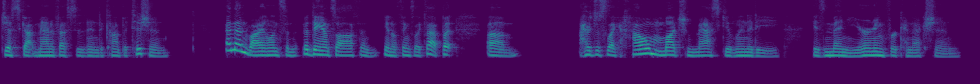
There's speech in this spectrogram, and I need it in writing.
just got manifested into competition and then violence and a dance off and you know things like that. But um I was just like how much masculinity is men yearning for connection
